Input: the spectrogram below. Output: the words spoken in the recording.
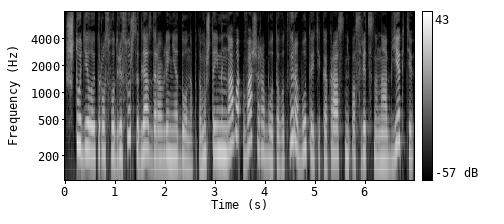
Что делают Росводресурсы для оздоровления Дона? Потому что именно ваша работа, вот вы работаете как раз непосредственно на объекте,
